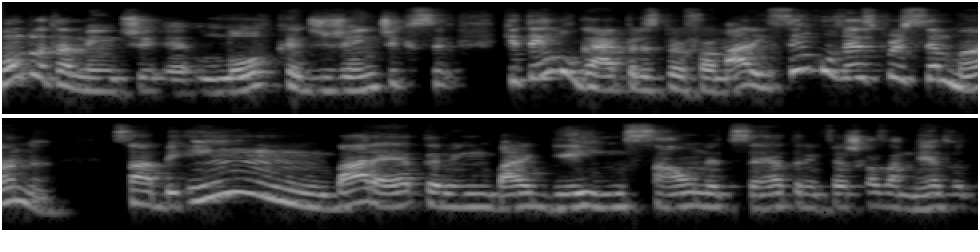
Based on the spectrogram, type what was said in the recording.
completamente é, louca de gente que, se, que tem lugar para eles performarem cinco vezes por semana, sabe? Em bar hétero, em bar gay, em sauna, etc., em festa de casamento.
